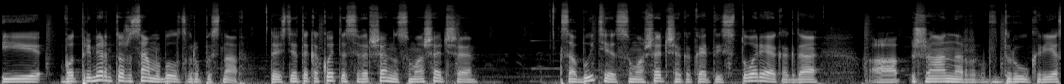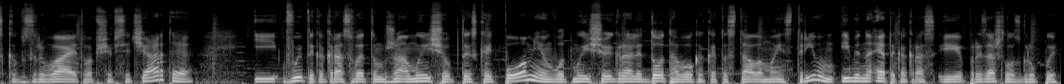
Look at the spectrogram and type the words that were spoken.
И вот примерно то же самое было с группой Snap. То есть это какое-то совершенно сумасшедшее событие, сумасшедшая какая-то история, когда а, жанр вдруг резко взрывает вообще все чарты. И вы-то как раз в этом жанре, мы еще, так сказать, помним, вот мы еще играли до того, как это стало мейнстримом, именно это как раз и произошло с группы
